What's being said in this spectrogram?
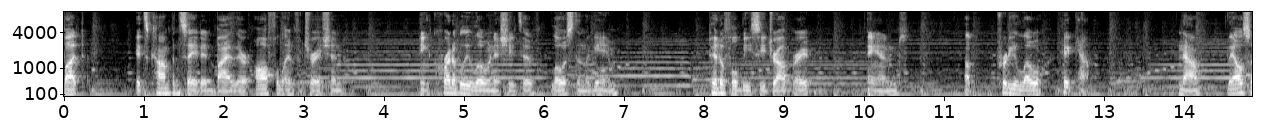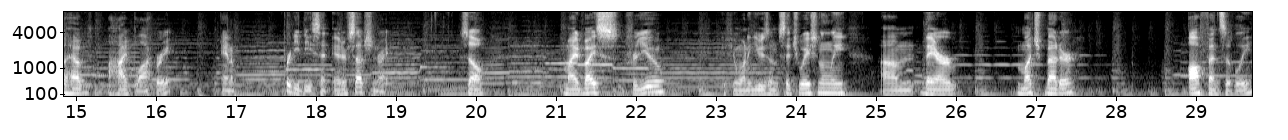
But it's compensated by their awful infiltration, incredibly low initiative, lowest in the game, pitiful BC drop rate, and a pretty low hit count. Now, they also have a high block rate and a pretty decent interception rate. So, my advice for you, if you want to use them situationally, um, they are much better offensively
